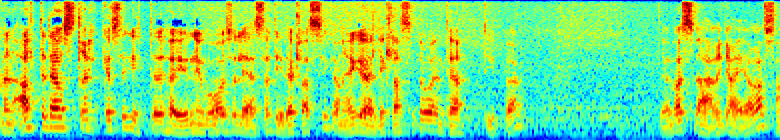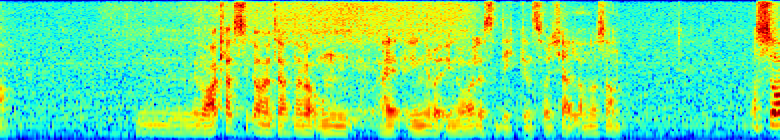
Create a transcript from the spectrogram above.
men alt det der å strekke seg etter det høye nivået og lese de der klassikerne Jeg er veldig klassikerorientert type. Det var svære greier, altså. Jeg var klassikerorientert da jeg var ung, yngre, yngre og leste Dickens og Kielland og sånn. Og så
